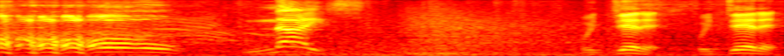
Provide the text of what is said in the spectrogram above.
Oh, nice. We did it. We did it.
